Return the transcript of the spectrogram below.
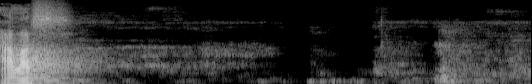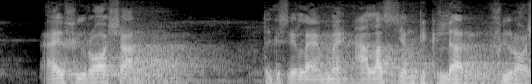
Alas. Ay firashan tegese lemek alas yang digelar firas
